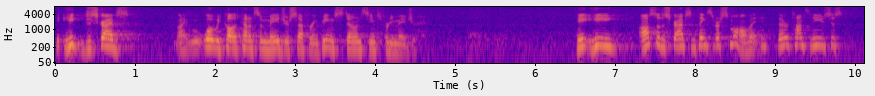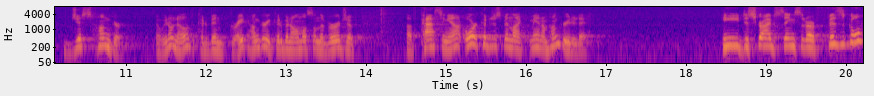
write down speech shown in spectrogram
He, he describes like what we'd call kind of some major suffering. Being stoned seems pretty major. He, he also describes some things that are small. There are times that he uses just hunger. So we don't know. It could have been great hunger. He could have been almost on the verge of, of passing out, or it could have just been like, man, I'm hungry today. He describes things that are physical,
